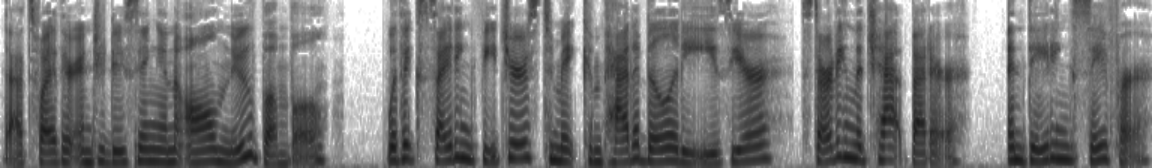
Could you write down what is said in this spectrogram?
that's why they're introducing an all new Bumble with exciting features to make compatibility easier, starting the chat better, and dating safer.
